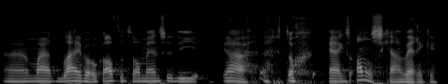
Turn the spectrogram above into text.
Eh, maar het blijven ook altijd wel mensen die ja, toch ergens anders gaan werken.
